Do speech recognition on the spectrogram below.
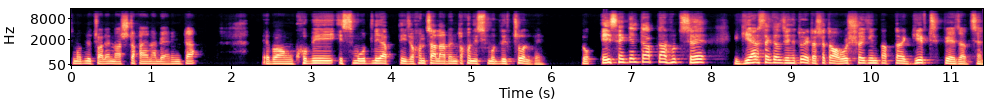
স্মুথলি চলে, নষ্ট হয় না বেয়ারিংটা এবং খুবই স্মুথলি আপনি যখন চালাবেন তখন স্মুথলি চলবে। তো এই সাইকেলটা আপনার হচ্ছে গিয়ার সাইকেল যেহেতু, এটার সাথে অবশ্যই কিন্তু আপনারা গিফট পেয়ে যাচ্ছেন।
